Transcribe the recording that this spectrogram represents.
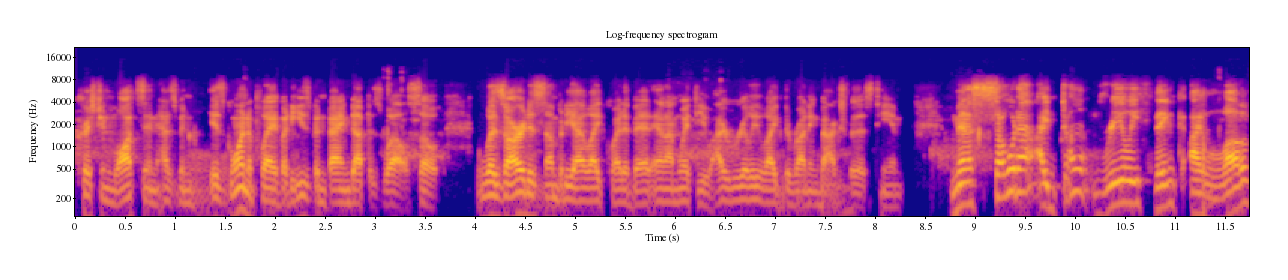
Christian Watson has been is oh. going to play, but he's been banged up as well. So Lazard is somebody I like quite a bit, and I'm with you. I really like the running backs for this team. Minnesota, I don't really think I love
